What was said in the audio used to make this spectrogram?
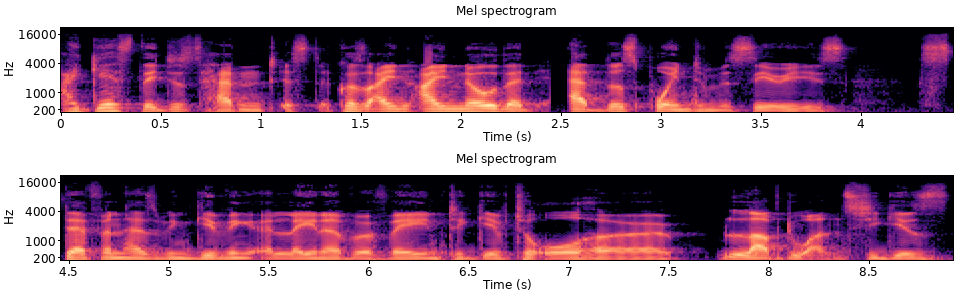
I guess they just hadn't because I I know that at this point in the series, Stefan has been giving Elena Vervain to give to all her loved ones. She gives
